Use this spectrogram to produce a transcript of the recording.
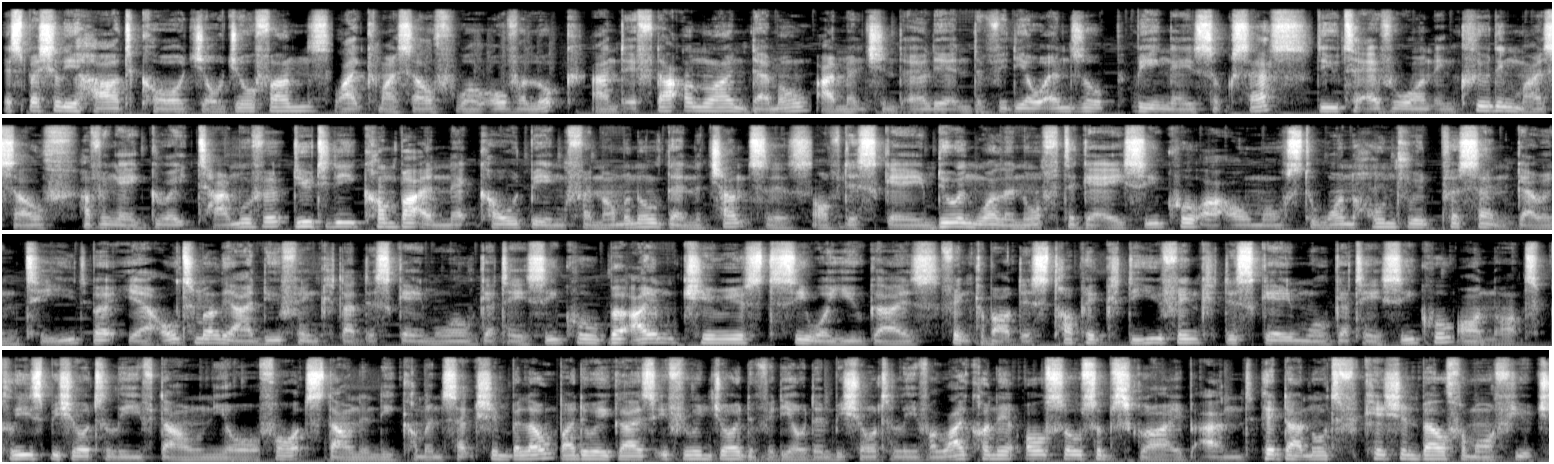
especially hardcore JoJo fans like myself will overlook. And if that online demo I mentioned earlier in the video ends up being a success due to everyone including myself having a great time with it due to the combat and netcode being phenomenal then the chances of this game doing well enough to get a sequel are almost 100% guaranteed. But yeah ultimately I do think that this game will get a sequel but I am curious to see what you guys think about this topic do you think this game will get a sequel or not please be sure to leave down your thoughts down in the comment section below by the way guys if you enjoyed the video then be sure to leave a like on it also subscribe and hit that notification bell for more future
